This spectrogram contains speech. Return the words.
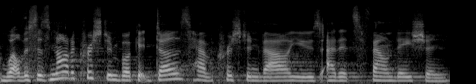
Well, this is not a Christian book, it does have Christian values at its foundation.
